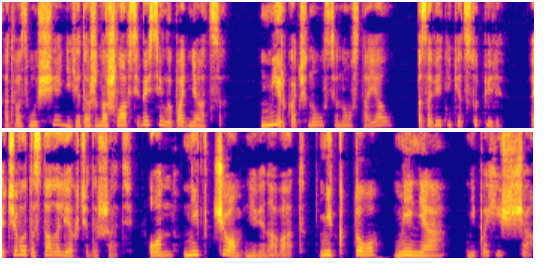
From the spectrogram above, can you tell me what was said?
От возмущения я даже нашла в себе силы подняться. Мир качнулся, но устоял, а советники отступили. От чего-то стало легче дышать. Он ни в чем не виноват. Никто меня не похищал.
